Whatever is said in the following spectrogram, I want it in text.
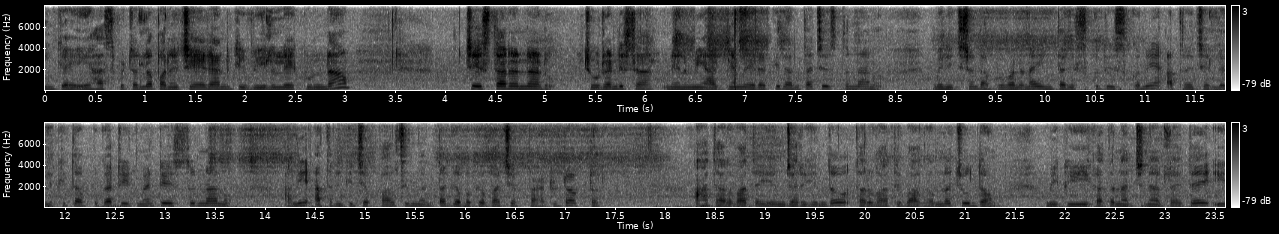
ఇంకా ఏ హాస్పిటల్లో పనిచేయడానికి వీలు లేకుండా చేస్తానన్నాడు. చూడండి సార్ నేను మీ ఆజ్ఞ మేరకు ఇదంతా చేస్తున్నాను. మీరు ఇచ్చిన డబ్బు వలన ఇంత రిస్క్ తీసుకొని అతని చెల్లెలకి తప్పుగా ట్రీట్మెంట్ చేస్తున్నాను అని అతనికి చెప్పాల్సిందంతా గబగబా చెప్పాడు డాక్టర్. ఆ తర్వాత ఏం జరిగిందో తరువాతి భాగంలో చూద్దాం. మీకు ఈ కథ నచ్చినట్లయితే ఈ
